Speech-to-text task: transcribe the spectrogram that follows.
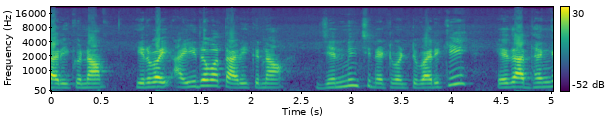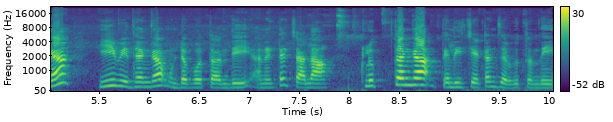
తారీఖున ఇరవై ఐదవ తారీఖున జన్మించినటువంటి వారికి యథార్థంగా ఈ విధంగా ఉండబోతోంది అని అంటే చాలా క్లుప్తంగా తెలియచేయటం జరుగుతుంది.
